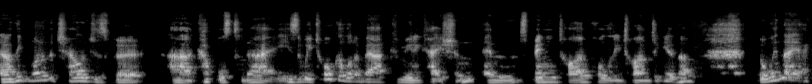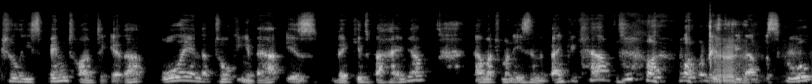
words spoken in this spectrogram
And I think one of the challenges for uh, couples today is that we talk a lot about communication and spending time, quality time together. But when they actually spend time together, all they end up talking about is their kids' behavior, how much money is in the bank account, what needs to be done for school.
